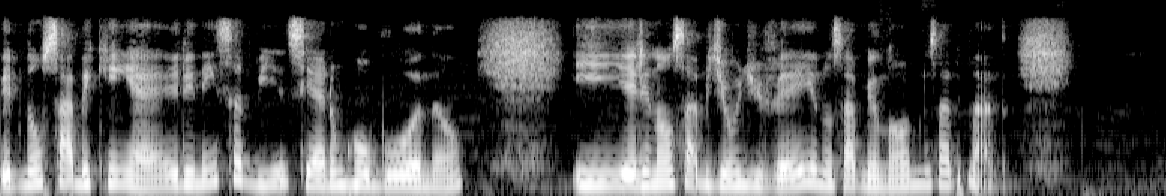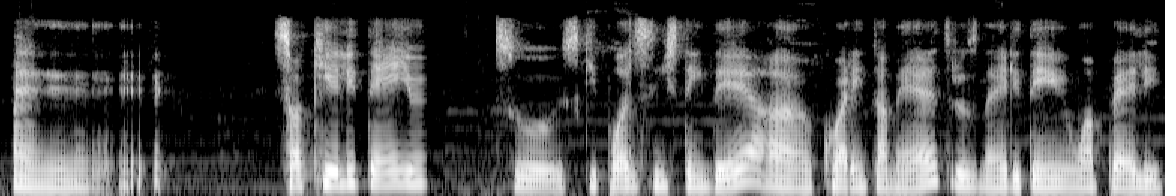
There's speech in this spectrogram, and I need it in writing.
Ele não sabe quem é, ele nem sabia se era um robô ou não. E ele não sabe de onde veio, não sabe o nome, não sabe nada. É, Só que ele tem ossos que podem se estender a 40 metros, né? Ele tem uma pele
